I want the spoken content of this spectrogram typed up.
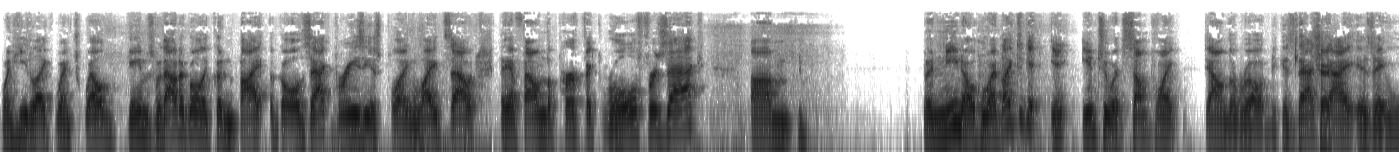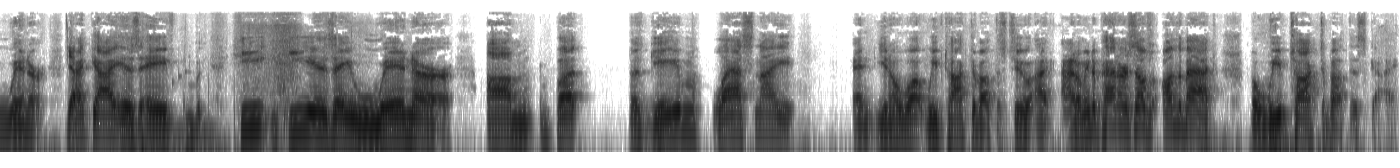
When he like went twelve games without a goal, he couldn't buy a goal. Zach Parise is playing lights out. They have found the perfect role for Zach. Um, Bonino, who I'd like to get in, into at some point down the road because that Sure. guy is a winner. Yep. That guy is a he he is a winner. Um, but the game last night, and you know what? We've talked about this too. I, I don't mean to pat ourselves on the back, but we've talked about this guy.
